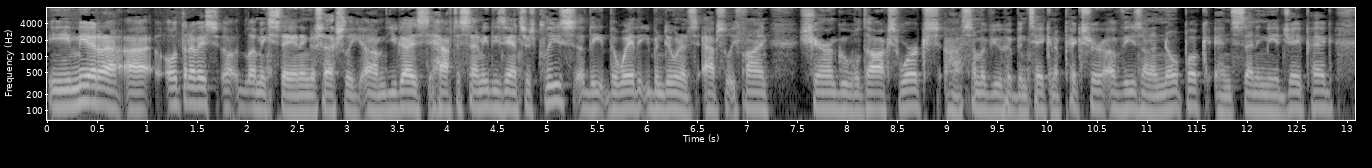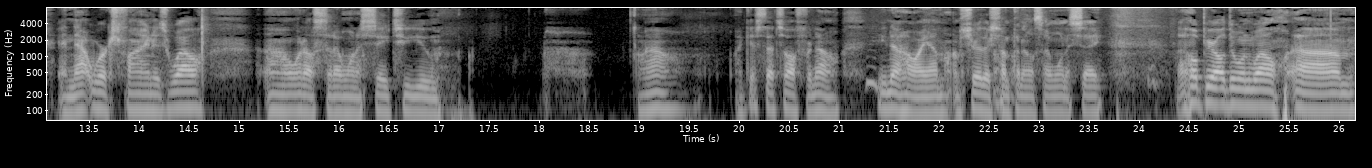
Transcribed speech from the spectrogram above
Y mira, uh, otra vez, uh, let me stay in English actually. Um, you guys have to send me these answers, please. The, the way that you've been doing it is absolutely fine. Sharing Google Docs works. Uh, some of you have been taking a picture of these on a notebook and sending me a JPEG, and that works fine as well. Uh, what else did I want to say to you? Well, I guess that's all for now. You know how I am. I'm sure there's something else I want to say. I hope you're all doing well. Um,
